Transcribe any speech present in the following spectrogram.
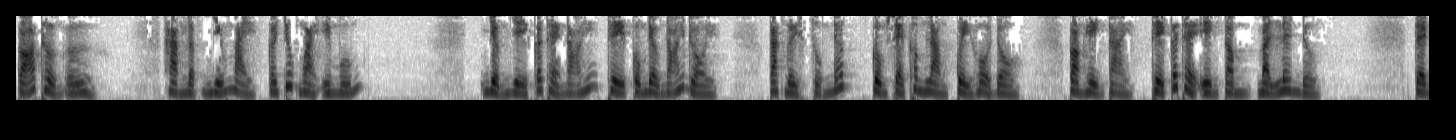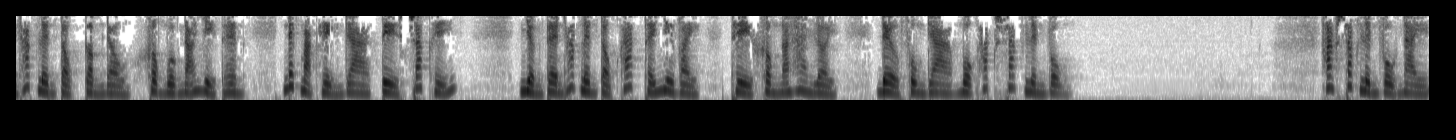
Có thường ư. Hàng lập nhíu mày, có chút ngoài ý muốn. Những gì có thể nói thì cũng đều nói rồi, các người xuống đất cũng sẽ không làm quỷ hồ đồ, còn hiện tại thì có thể yên tâm mà lên đường. Tên hắc linh tộc cầm đầu không muốn nói gì thêm, nét mặt hiện ra tia sát khí. Những tên hắc linh tộc khác thấy như vậy thì không nói hai lời, đều phun ra một hắc sắc linh vụ. Hắc sắc linh vụ này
